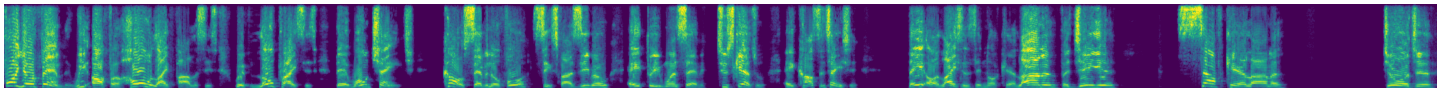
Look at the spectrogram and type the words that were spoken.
for your family. We offer whole life policies with low prices that won't change. Call 704 650 8317 to schedule a consultation. They are licensed in North Carolina, Virginia, South Carolina, Georgia,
